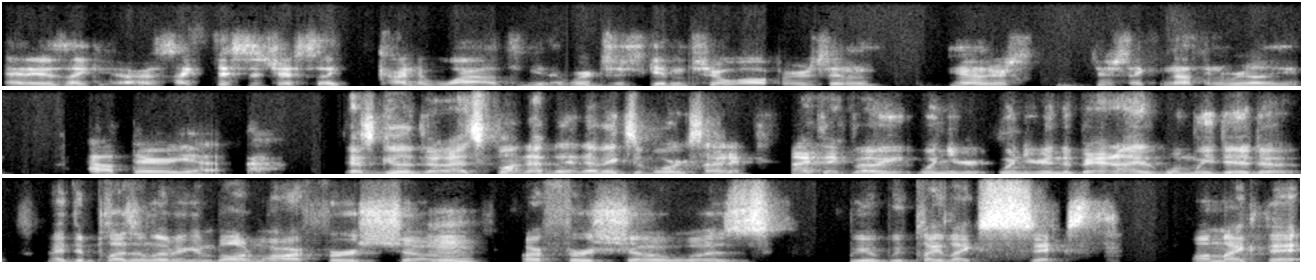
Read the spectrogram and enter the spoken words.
and it was like I was like, this is just like kind of wild to me that we're just getting show offers, and you know, there's there's like nothing really out there yet. That's good though. That's fun. That, that makes it more exciting. I think. I mean, when you're when you're in the band, I when we did uh, I did Pleasant Living in Baltimore. Our first show, Mhm. our first show was we we played like sixth on like the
